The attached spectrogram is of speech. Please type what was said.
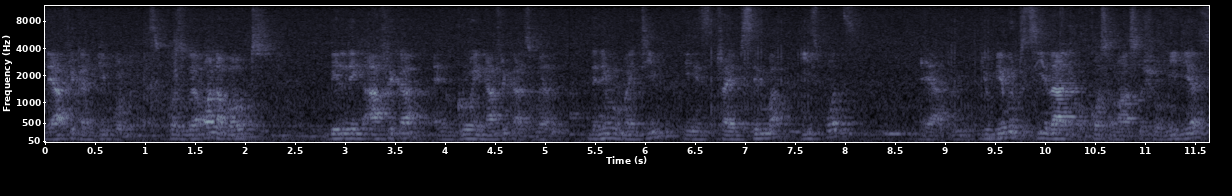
the African people, because we're all about building Africa and growing Africa as well. The name of my team is Tribe Simba Esports. Yeah, you'll be able to see that, of course, on our social medias.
